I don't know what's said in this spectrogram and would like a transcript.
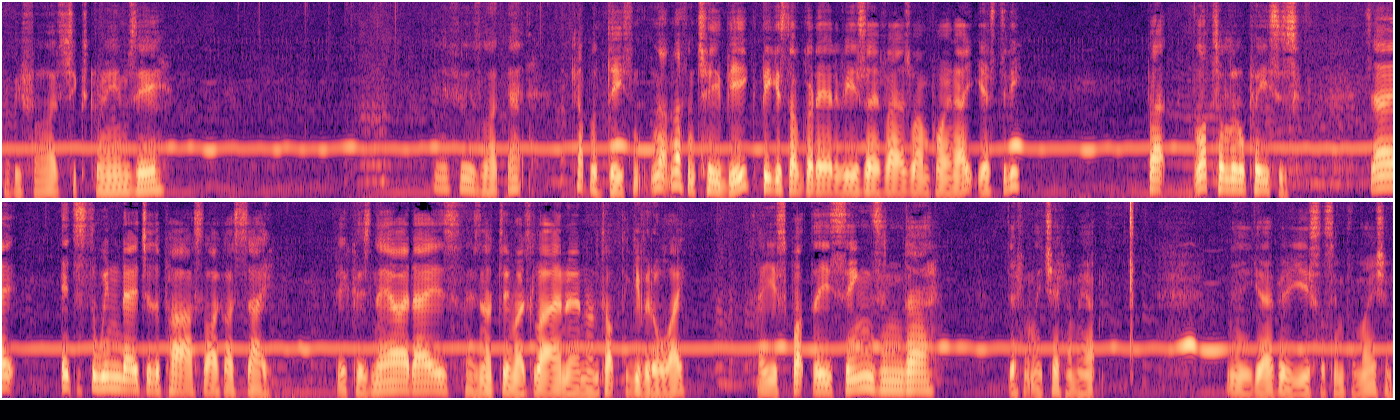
Maybe five, six grams there. It feels like that. A couple of decent, not, nothing too big. Biggest I've got out of here so far is 1.8 yesterday. But lots of little pieces. So it's the window to the past, like I say. Because nowadays there's not too much laying around on top to give it away. So you spot these things and uh, definitely check them out. There you go, a bit of useless information.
